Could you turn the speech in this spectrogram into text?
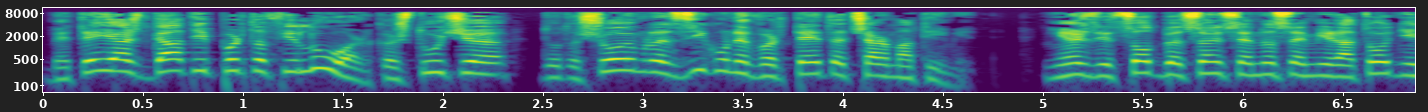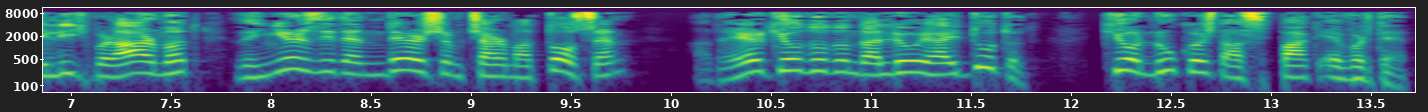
Beteja është gati për të filluar, kështu që do të shohim rrezikun e vërtetë të çarmatimit. Njerëzit sot besojnë se nëse miratohet një ligj për armët dhe njerëzit e ndershëm çarmatosen, atëherë kjo do të ndalojë hajdutët. Kjo nuk është aspak e vërtetë.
